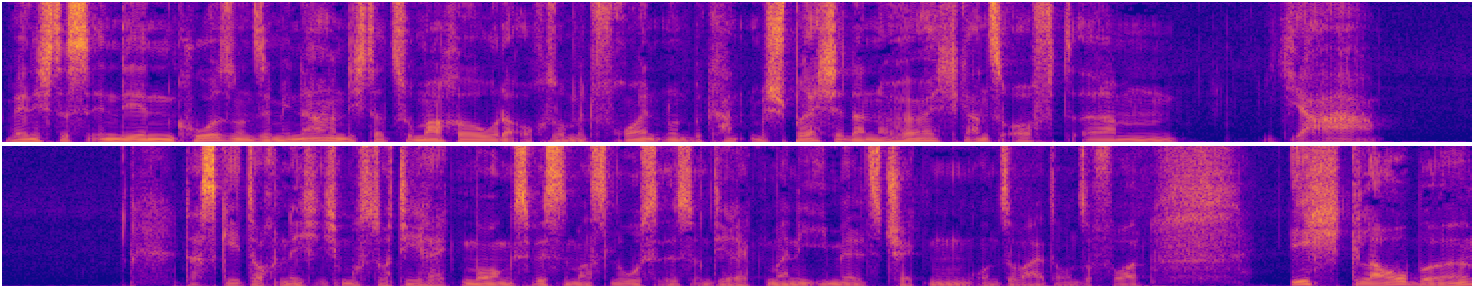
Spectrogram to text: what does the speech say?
wenn ich das in den Kursen und Seminaren, die ich dazu mache oder auch so mit Freunden und Bekannten bespreche, dann höre ich ganz oft, ähm, ja, das geht doch nicht. Ich muss doch direkt morgens wissen, was los ist und direkt meine E-Mails checken und so weiter und so fort. Ich glaube,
